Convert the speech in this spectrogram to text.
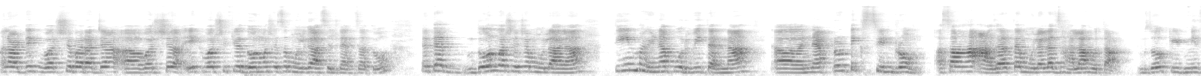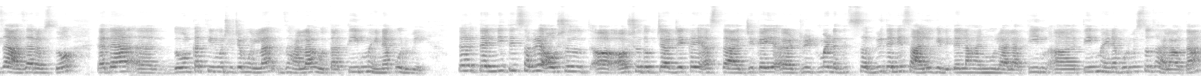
मला वाटतं एक वर्षभराच्या वर्ष एक वर्ष किंवा दोन वर्षाचा मुलगा असेल त्यांचा तो. तर त्या दोन वर्षाच्या मुलाला तीन महिन्यापूर्वी त्यांना नॅप्रोटिक सिंड्रोम असा हा आजार त्या मुलाला झाला होता. जो किडनीचा आजार असतो त्या त्या दोन का तीन वर्षाच्या मुलाला झाला होता तीन महिन्यापूर्वी. तर त्यांनी ते सगळे औषध औषधोपचार जे काही असतात जे काही ट्रीटमेंट ती सगळी त्यांनी चालू केली त्या लहान मुलाला. तीन तीन महिन्यापूर्वीच तो झाला होता.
